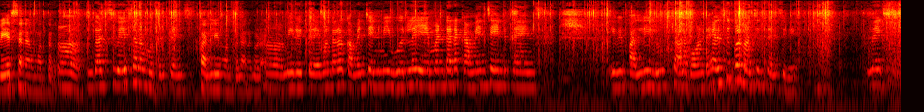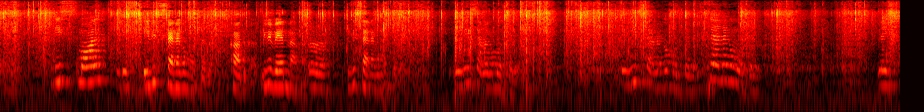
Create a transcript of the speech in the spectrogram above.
వేరుశనగ ముద్దలు. దట్స్ వేరుశనగ ముద్దలు ఫ్రెండ్స్ పల్లి ముద్దలు అని కూడా. మీరు ఇక్కడ ఏమంటారో కమెంట్ చేయండి. మీ ఊర్లో ఏమంటారో కమెంట్ చేయండి ఫ్రెండ్స్ ఇవి పల్లీలు చాలా బాగుంటాయి. హెల్త్ కూడా మంచిది ఫ్రెండ్స్ ఇవి. నెక్స్ట్ దిస్ స్మాల్ దిస్ ఇవి శనగ ముద్దలు. కాదు కాదు. ఇవి వేరు నాన్న ఇవి శనగ ముద్దలు. ఇవి శనగ ముద్దలు. ఇవి శనగ ముద్దలు. శనగ ముద్దలు. Next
